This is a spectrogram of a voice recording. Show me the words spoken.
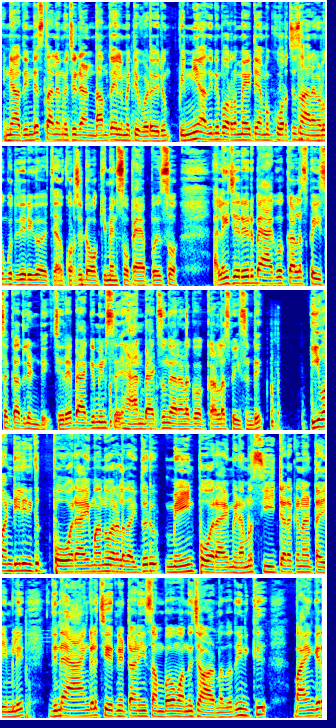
പിന്നെ അതിന്റെ സ്ഥലം വെച്ചിട്ട് രണ്ടാമത്തെ ഹെൽമെറ്റ് ഇവിടെ വരും. പിന്നെ അതിന് പുറമേയായിട്ട് നമുക്ക് കുറച്ച് സാധനങ്ങളും കുത്തിരിക്കുക വെച്ചാൽ കുറച്ച് ഡോക്യുമെൻസോ പേപ്പേഴ്സോ അല്ലെങ്കിൽ ചെറിയൊരു ബാഗ് വെക്കാനുള്ള സ്പേസ് ഒക്കെ അതിലുണ്ട്. ചെറിയ ബാഗ് മീൻസ് ഹാൻഡ് ബാഗ്സും കാര്യങ്ങളൊക്കെ വെക്കാനുള്ള സ്പേസ് ഉണ്ട്. ഈ വണ്ടിയിൽ എനിക്ക് പോരായ്മ എന്ന് പറയുന്നത് ഇതൊരു മെയിൻ പോരായ്മയാണ്. നമ്മൾ സീറ്റ് അടക്കുന്ന ടൈമിൽ ഇതിന്റെ ആംഗിൾ ചെരിഞ്ഞിട്ടാണ് ഈ സംഭവം വന്ന് ചാടുന്നത്. അത് എനിക്ക് ഭയങ്കര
